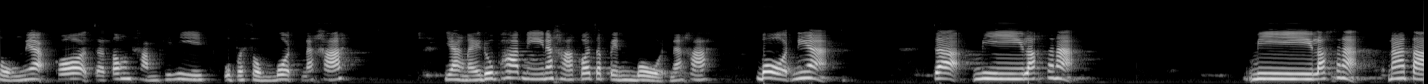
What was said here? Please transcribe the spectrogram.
สงฆ์เนี่ยก็จะต้องทำพิธีอุปสมบทนะคะ อย่างในรูปภาพนี้นะคะก็จะเป็นโบสถ์นะคะ โบสถ์เนี่ยจะมีลักษณะ มีลักษณะหน้าตา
